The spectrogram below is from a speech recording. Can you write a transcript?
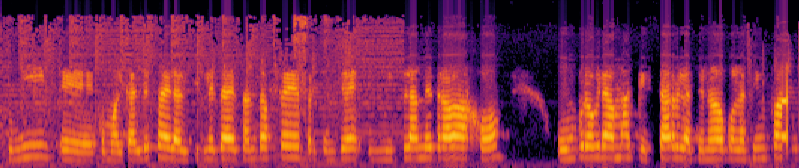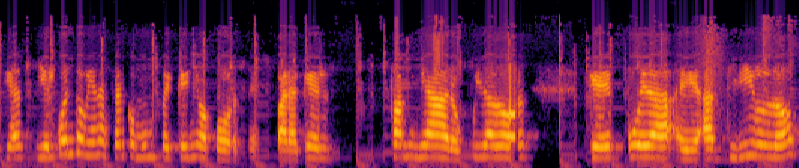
asumí eh, como alcaldesa de la bicicleta de Santa Fe, presenté en mi plan de trabajo un programa que está relacionado con las infancias y el cuento viene a ser como un pequeño aporte para que el familiar o cuidador que pueda eh, adquirirlo,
